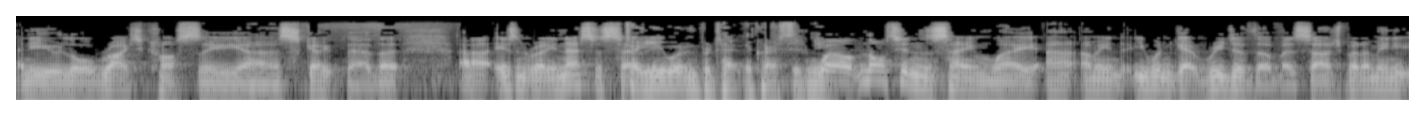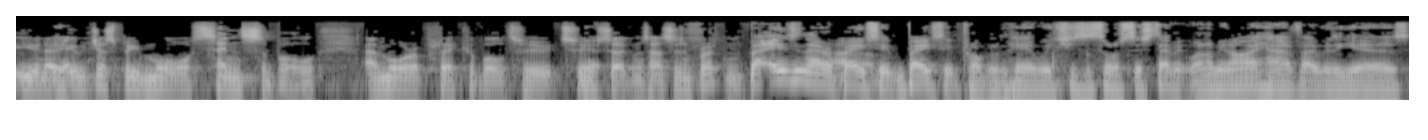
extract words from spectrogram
an EU law right across the uh, scope there that uh, not really necessary. So you wouldn't protect the crested newt? Well, not in the same way. Uh, I mean, you wouldn't get rid of them as such, but I mean, you know, yeah. it would just be more sensible and more applicable to, to yeah. Circumstances in Britain. But isn't there a basic um, basic problem here, which is a sort of systemic one? I mean, I have over the years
